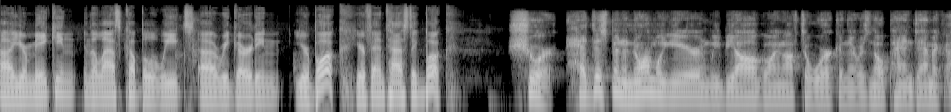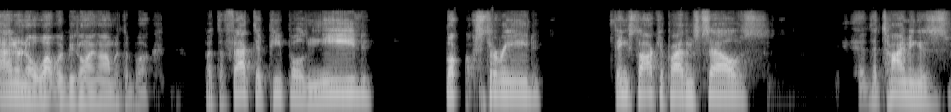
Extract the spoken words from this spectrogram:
uh, you're making in the last couple of weeks uh, regarding your book, your fantastic book. Sure. Had this been a normal year and we'd be all going off to work and there was no pandemic, I don't know what would be going on with the book. But the fact that people need books to read, things to occupy themselves, eh, the timing is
